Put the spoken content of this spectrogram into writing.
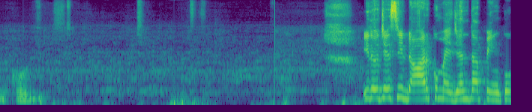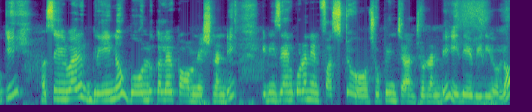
ఇంకోటి ఇది వచ్చేసి డార్క్ మెజంతా పింక్కి silver green gold color combination అండి. ఈ డిజైన్ కూడా నేను ఫస్ట్ చూపించాను చూడండి ఇదే వీడియోలో.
